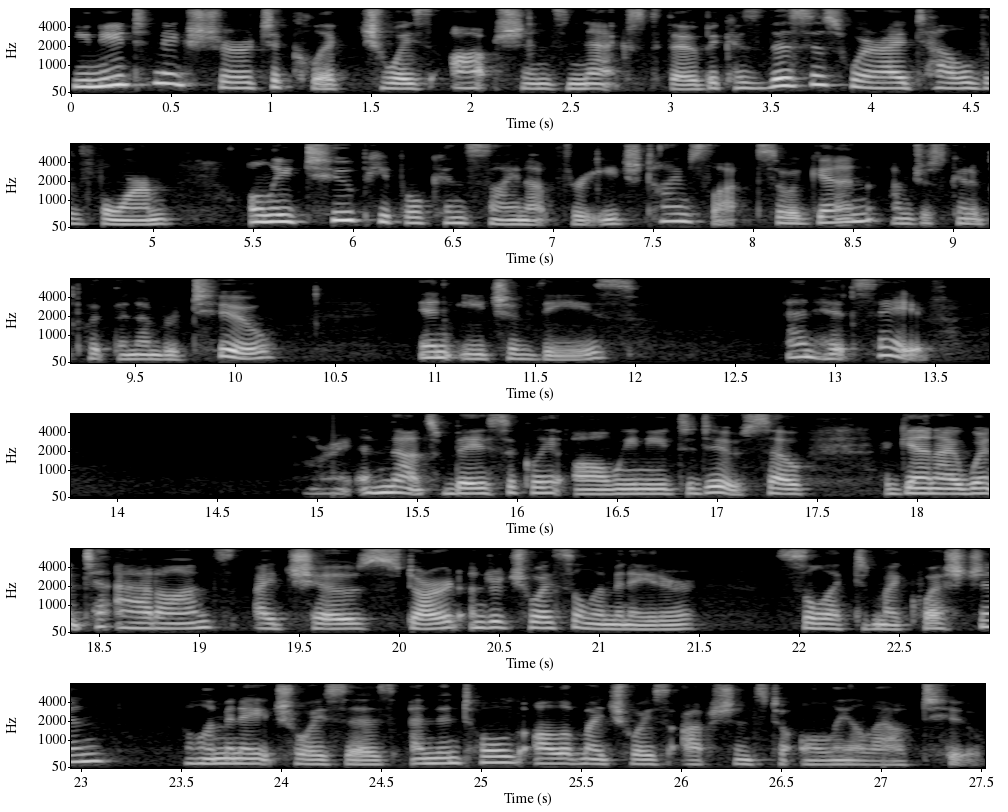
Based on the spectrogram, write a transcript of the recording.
You need to make sure to click Choice Options next, though, because this is where I tell the form only two people can sign up for each time slot. So again, I'm just going to put the number 2 in each of these and hit Save. All right, and that's basically all we need to do. So again, I went to add-ons, I chose Start under Choice Eliminator, selected my question, Eliminate Choices, and then told all of my choice options to only allow two.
